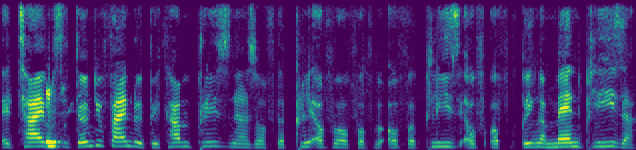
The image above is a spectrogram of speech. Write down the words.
At times, don't you find we become prisoners of the of of of, of a please of, of being a man pleaser?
